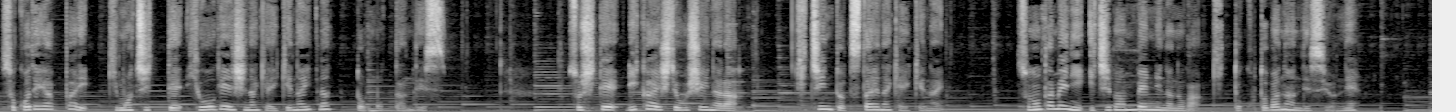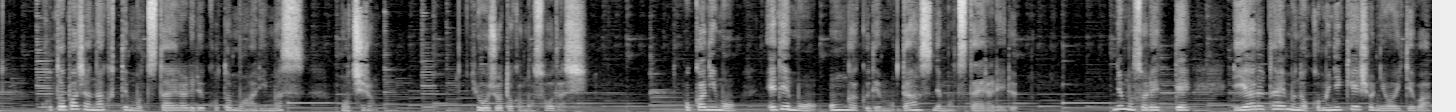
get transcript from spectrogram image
そこでやっぱり気持ちって表現しなきゃいけないなと思ったんです。そして理解してほしいならきちんと伝えなきゃいけない。そのために一番便利なのがきっと言葉なんですよね。言葉じゃなくても伝えられることもあります。もちろん。表情とかもそうだし。他にも絵でも音楽でもダンスでも伝えられる。でもそれってリアルタイムのコミュニケーションにおいては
